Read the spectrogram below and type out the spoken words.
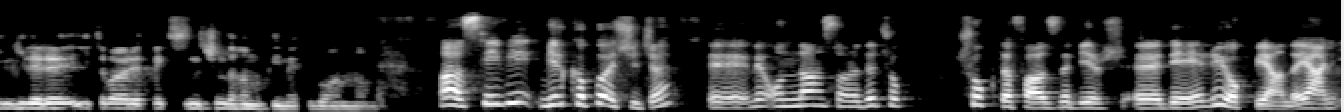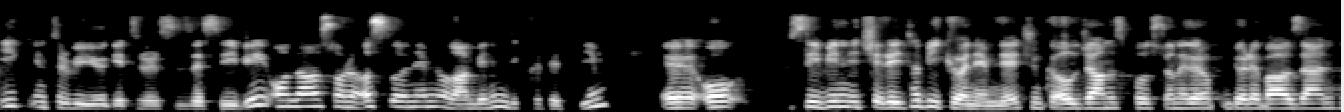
bilgilere itibar etmek sizin için daha mı kıymetli bu anlamda? Ha, CV bir kapı açıcı e, ve ondan sonra da çok çok da fazla bir e, değeri yok bir anda. Yani ilk interview'yu getirir size CV. Ondan sonra asıl önemli olan benim dikkat ettiğim e, o CV'nin içeriği tabii ki önemli. Çünkü alacağınız pozisyona göre, bazen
